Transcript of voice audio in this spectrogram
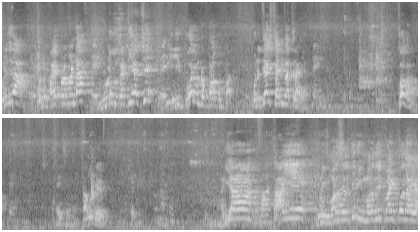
புரிஞ்சுதா? ஒண்ணும் பயப்பட வேண்டாம். முடிவு கட்டியாச்சு. நீ போய் உன்ற பொழப்பு பாரு. ஒன்னு தேய்ச்சி தண்ணி மாத்துறாயா போகலாம் தமிழ் ஐயா தாயே இன்னைக்கு முறை செலுத்தி நீங்க முறதலி பாயிண்ட் போதாயா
